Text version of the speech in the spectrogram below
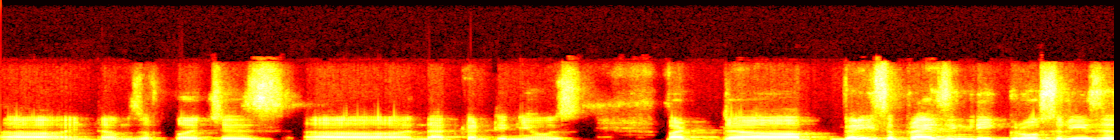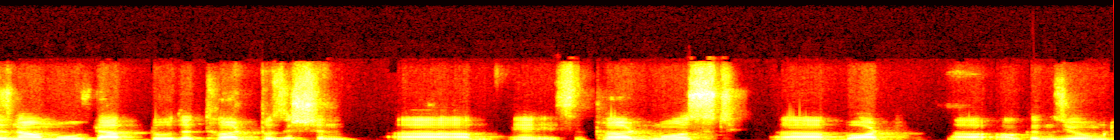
uh, in terms of purchase. Uh, that continues. But very surprisingly, groceries has now moved up to the third position. it's the third most bought or consumed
